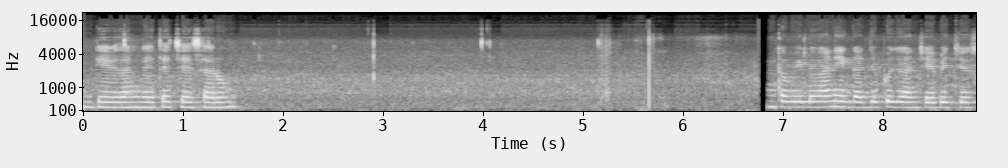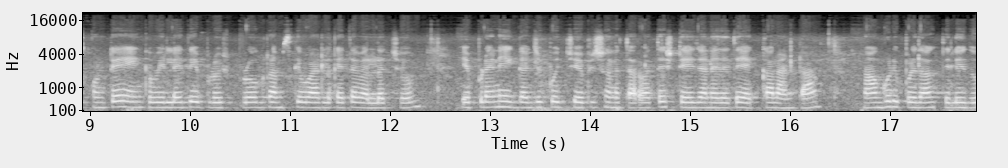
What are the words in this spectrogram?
ఇంకే విధంగా అయితే చేశారు. ఇంకా వీళ్ళు కానీ ఈ గజ్జి పూజ కానీ చేపించేసుకుంటే ఇంకా వీళ్ళైతే ఇప్పుడు ప్రోగ్రామ్స్కి వాటికైతే వెళ్ళొచ్చు. ఎప్పుడైనా ఈ గజ్జి పూజ చేపించుకున్న తర్వాతే స్టేజ్ అనేది అయితే ఎక్కాలంట. నాకు కూడా ఇప్పుడు దాకా తెలియదు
